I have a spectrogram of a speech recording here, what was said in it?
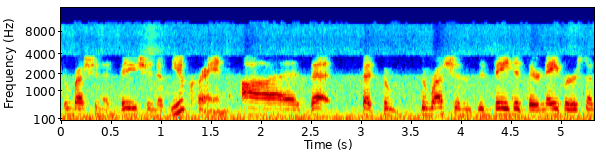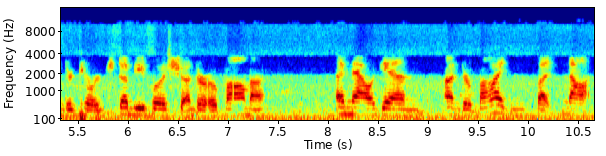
the Russian invasion of Ukraine, uh, that, that the, the Russians invaded their neighbors under George W. Bush, under Obama, and now again under Biden, but not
